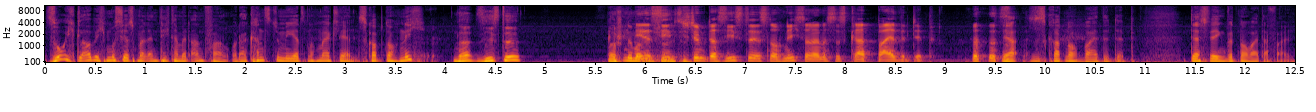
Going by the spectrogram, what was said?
so, ich glaube, ich muss jetzt mal endlich damit anfangen. Oder kannst du mir jetzt noch mal erklären? Es kommt noch nicht. Na, siehst du? Nee, das sieht, stimmt, das siehst du ist noch nicht, sondern es ist gerade by the dip. ja, es ist gerade noch bei The Dip. Deswegen wird noch weiterfallen.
